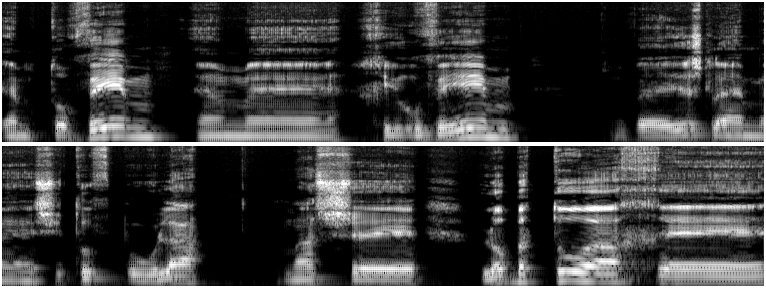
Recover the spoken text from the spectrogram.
הם טובים, הם אה, חיוביים. ויש להם אה, שיתוף פעולה, מה שלא בטוח אה,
